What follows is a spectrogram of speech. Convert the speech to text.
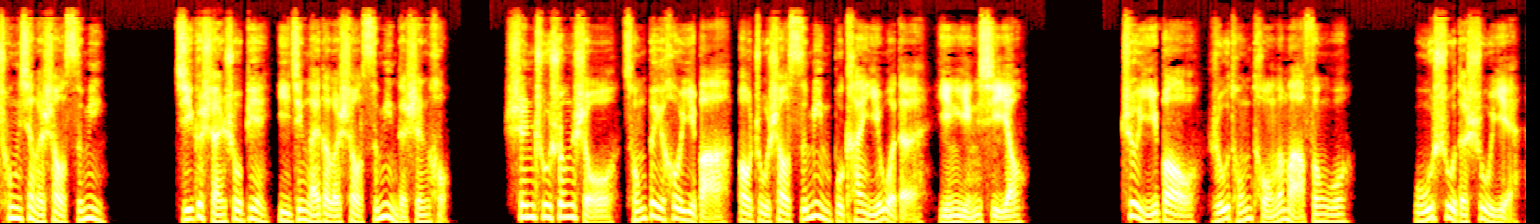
冲向了少司命，几个闪烁便已经来到了少司命的身后，伸出双手从背后一把抱住少司命不堪一握的盈盈细腰。这一抱如同捅了马蜂窝，无数的树叶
